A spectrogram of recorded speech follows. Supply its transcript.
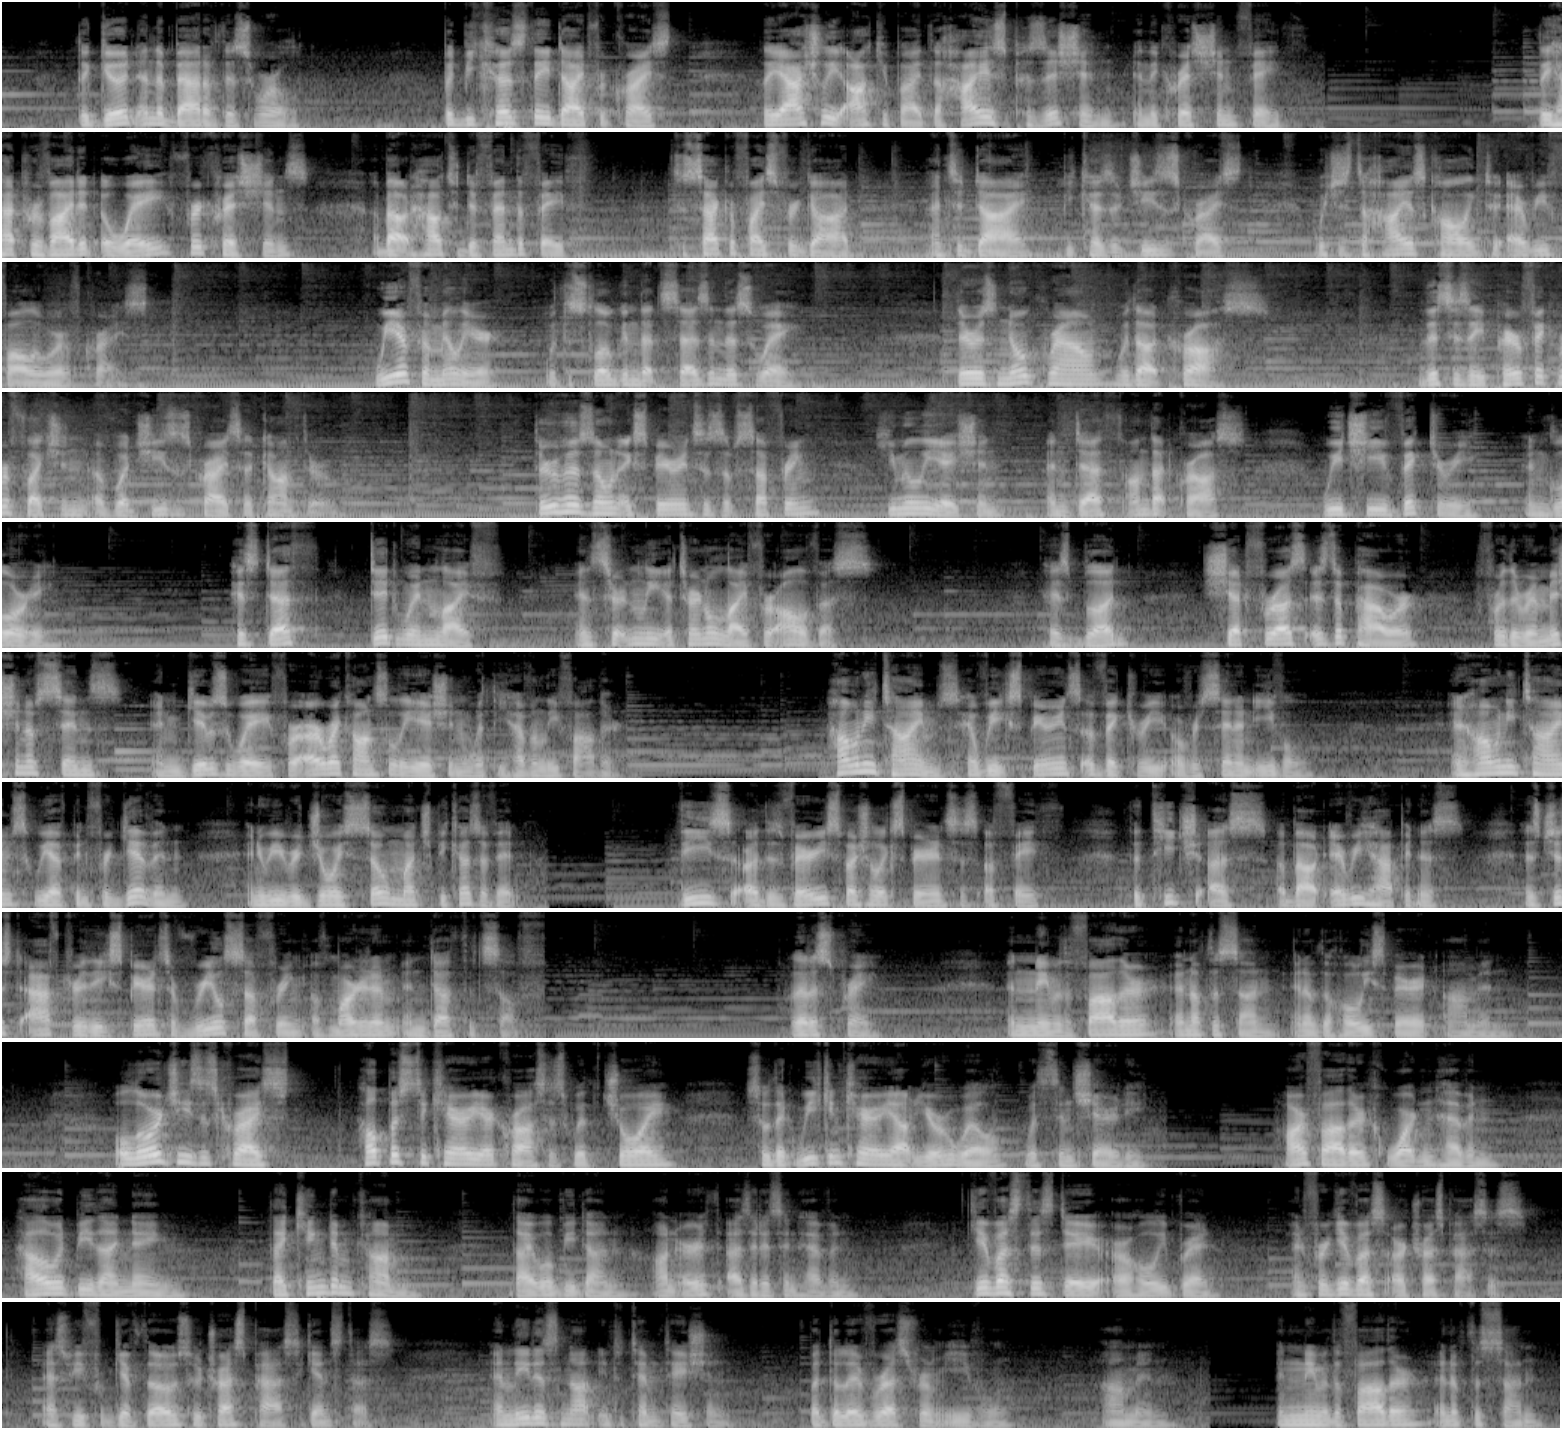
the good and the bad of this world. But because they died for Christ, they actually occupied the highest position in the Christian faith. They had provided a way for Christians about how to defend the faith, to sacrifice for God, and to die because of Jesus Christ, which is the highest calling to every follower of Christ. We are familiar with the slogan that says in this way there is no crown without cross. This is a perfect reflection of what Jesus Christ had gone through. Through his own experiences of suffering, humiliation, and death on that cross, we achieve victory and glory. His death did win life, and certainly eternal life for all of us. His blood, shed for us, is the power for the remission of sins and gives way for our reconciliation with the Heavenly Father. How many times have we experienced a victory over sin and evil? And how many times we have been forgiven and we rejoice so much because of it? These are the very special experiences of faith that teach us about every happiness is just after the experience of real suffering of martyrdom and death itself. Let us pray. In the name of the Father, and of the Son, and of the Holy Spirit. Amen. O Lord Jesus Christ, help us to carry our crosses with joy, so that we can carry out your will with sincerity. Our Father, who art in heaven, hallowed be thy name. Thy kingdom come, thy will be done, on earth as it is in heaven. Give us this day our holy bread, and forgive us our trespasses, as we forgive those who trespass against us. And lead us not into temptation but deliver us from evil. Amen. In the name of the Father, and of the Son,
